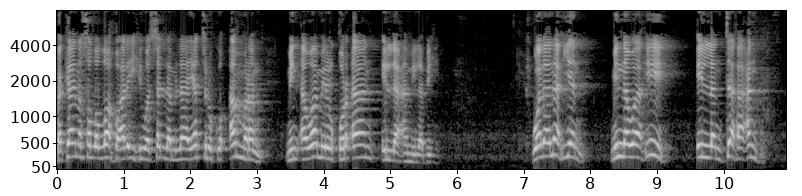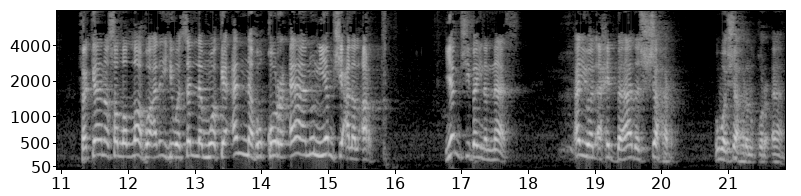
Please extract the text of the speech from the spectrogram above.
فكان صلى الله عليه وسلم لا يترك أمرا من أوامر القرآن إلا عمل به ولا نهيا من نواهيه إلا انتهى عنه. فكان صلى الله عليه وسلم وكأنه قرآن يمشي على الأرض يمشي بين الناس. أيها الأحبة هذا الشهر هو شهر القرآن.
